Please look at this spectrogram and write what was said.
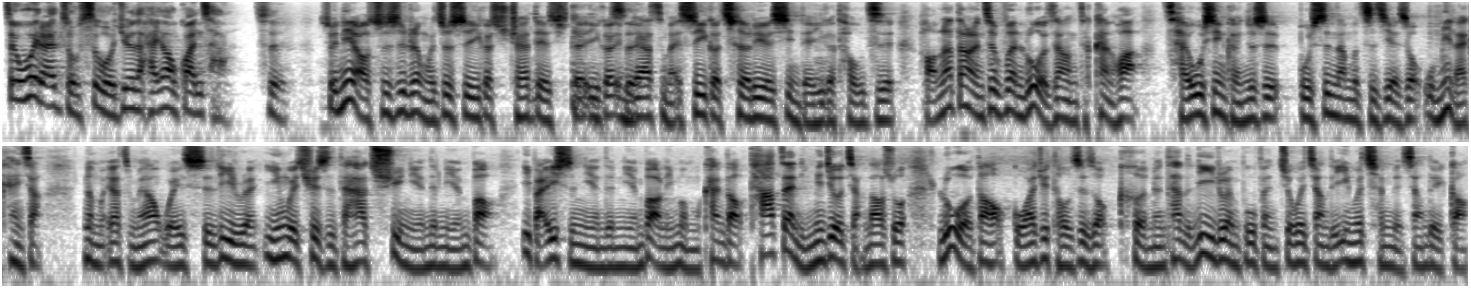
这个未来走势，我觉得还要观察。是。所以聂老师是认为这是一个 strategy 的一个 investment，是一个策略性的一个投资。好，那当然这部分如果这样看的话，财务性可能就是不是那么直接的时候，我们也来看一下，那么要怎么样维持利润？因为确实在他去年的年报一百一十年的年报里面，我们看到他在里面就有讲到说，如果到国外去投资的时候，可能它的利润部分就会降低，因为成本相对高。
